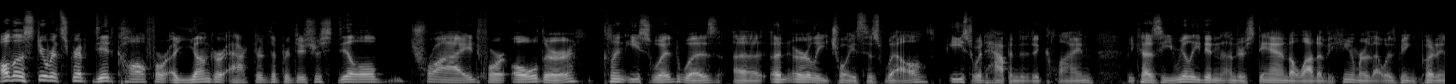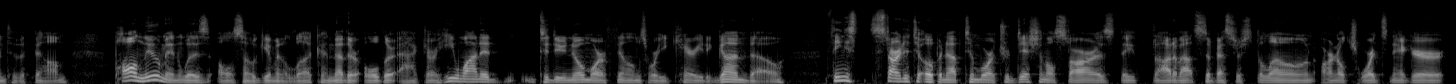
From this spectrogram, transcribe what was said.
Although Stuart's script did call for a younger actor, the producers still tried for older. Clint Eastwood was uh, an early choice as well. Eastwood happened to decline because he really didn't understand a lot of the humor that was being put into the film. Paul Newman was also given a look, another older actor. He wanted to do no more films where he carried a gun, though. Things started to open up to more traditional stars. They thought about Sylvester Stallone, Arnold Schwarzenegger,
